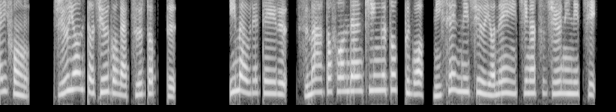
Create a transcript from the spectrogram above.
iPhone 14と15が2トップ。今売れているスマートフォンランキングトップ5、2024年1月12日、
